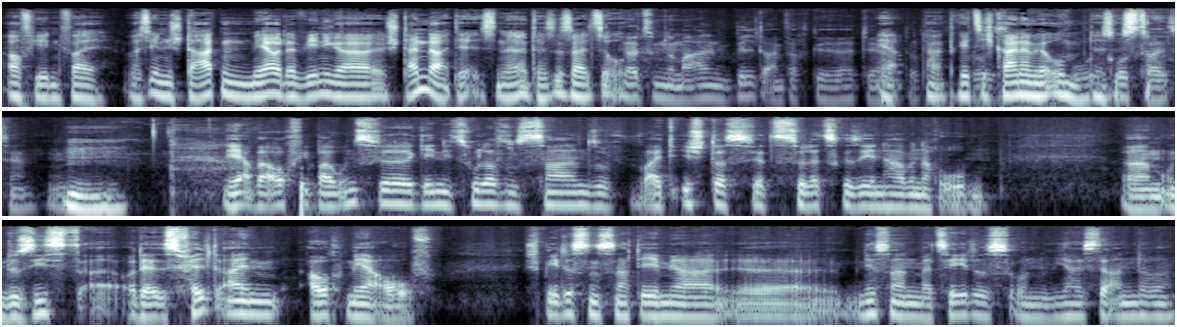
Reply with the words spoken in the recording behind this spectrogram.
auf jeden Fall. Was in den Staaten mehr oder weniger Standard ist, ne? Das ist halt so. Ja, zum normalen Bild einfach gehört. Ja, ja da dreht sich keiner mehr um. Das ist so. ja. Mhm. mhm. Nee, aber auch wie bei uns äh, gehen die Zulassungszahlen, soweit ich das jetzt zuletzt gesehen habe, nach oben. Ähm, und du siehst, äh, oder es fällt einem auch mehr auf. Spätestens nachdem ja äh, Nissan, Mercedes und wie heißt der andere?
